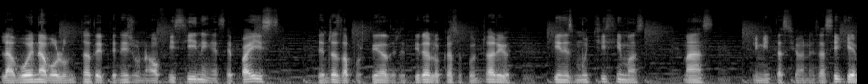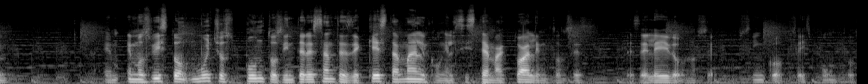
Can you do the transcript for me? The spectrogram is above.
la buena voluntad de tener una oficina en ese país, tendrás la oportunidad de retirarlo. Caso contrario, tienes muchísimas más limitaciones. Así que hemos visto muchos puntos interesantes de qué está mal con el sistema actual. Entonces, les he leído, no sé, cinco o seis puntos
